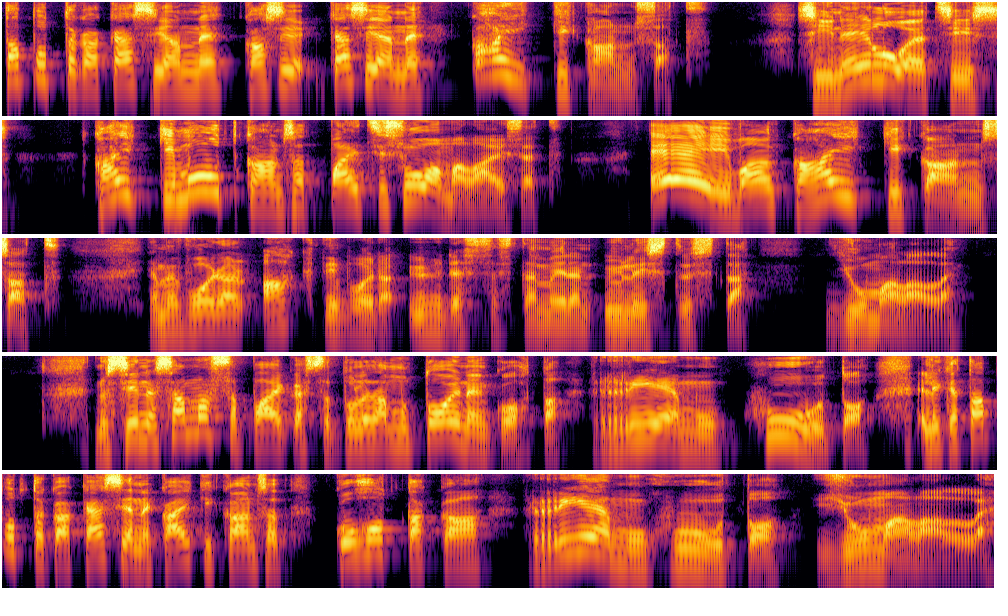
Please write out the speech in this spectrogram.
taputtakaa käsiänne, käsiänne kaikki kansat. Siinä ei lue, siis kaikki muut kansat paitsi suomalaiset. Ei, vaan kaikki kansat. Ja me voidaan aktivoida yhdessä sitä meidän ylistystä Jumalalle. No siinä samassa paikassa tulee tämä mun toinen kohta, riemuhuuto. Eli taputtakaa käsiänne kaikki kansat, kohottakaa riemuhuuto Jumalalle.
